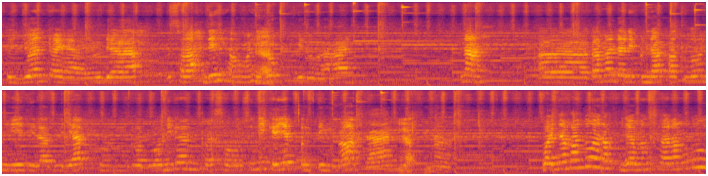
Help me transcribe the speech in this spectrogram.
tujuan kayak ya udah terserah deh sama Ya. hidup gitu kan nah eh, karena dari pendapat lo nih dilihat-lihat menurut lo nih kan resolusi nih kayaknya penting banget kan Iya. nah banyak kan tuh anak zaman sekarang tuh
